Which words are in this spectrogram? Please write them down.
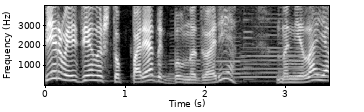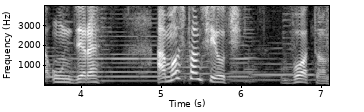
Первое дело, чтоб порядок был на дворе, наняла я Ундера. Амос Панфилович, вот он.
